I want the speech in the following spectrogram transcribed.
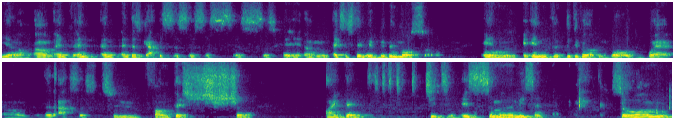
you know, um, and and and and this gap is is is is, is, is um, existed even more so in in the, the developing world where um, the access to foundational identity is missing. So um,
